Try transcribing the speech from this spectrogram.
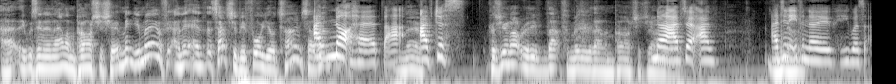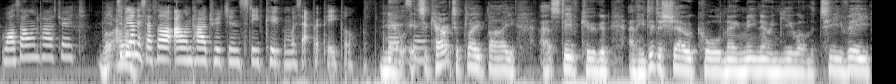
uh, it was in an Alan Partridge show. I mean, you may have, and, it, and it's actually before your time. So I've not heard that. No. I've just because you're not really that familiar with Alan Partridge. Are no. you? I've I've. I didn't No. even know he was was Alan Partridge. Well, to be honest, I thought Alan Partridge and Steve Coogan were separate people. No, Person. it's a character played by uh, Steve Coogan, and he did a show called Knowing Me, Knowing You on the TV,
